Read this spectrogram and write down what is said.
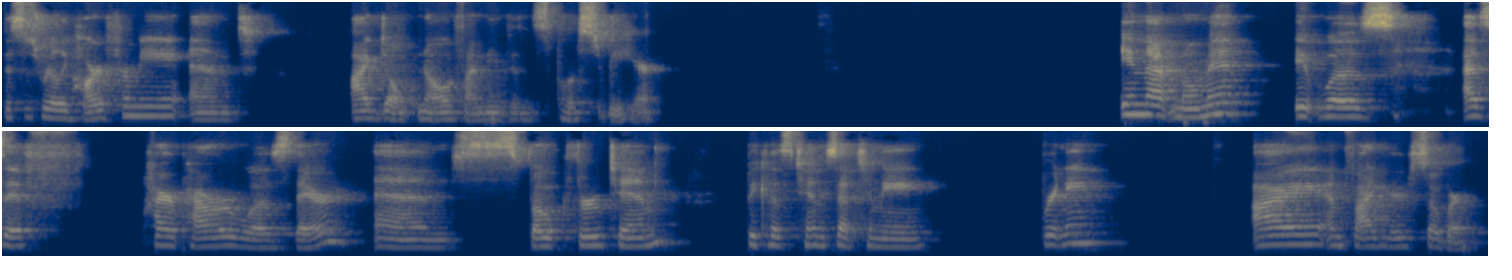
this is really hard for me and I don't know if I'm even supposed to be here. In that moment, it was as if higher power was there and spoke through Tim because Tim said to me, Brittany, I am five years sober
